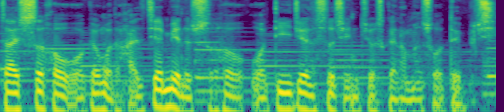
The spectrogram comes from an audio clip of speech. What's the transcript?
在事后我跟我的孩子见面的时候，我第一件事情就是跟他们说对不起。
